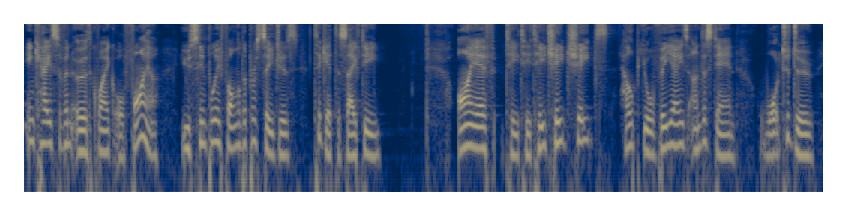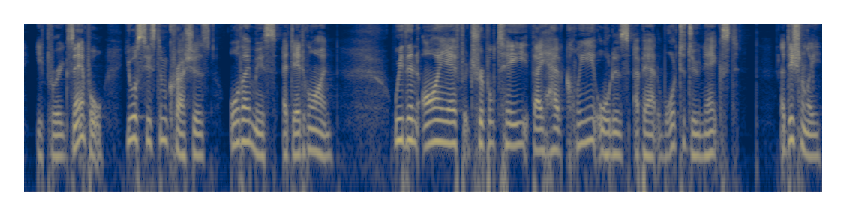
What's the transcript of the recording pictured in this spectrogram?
In case of an earthquake or fire, you simply follow the procedures to get to safety. IFTTT cheat sheets help your VAs understand what to do if, for example, your system crashes or they miss a deadline. With an IF they have clear orders about what to do next. Additionally,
